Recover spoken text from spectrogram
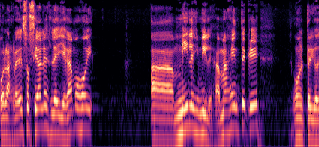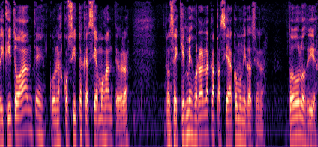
por las redes sociales le llegamos hoy a miles y miles, a más gente que con el periodiquito antes, con las cositas que hacíamos antes, ¿verdad? Entonces hay que mejorar la capacidad comunicacional todos los días,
